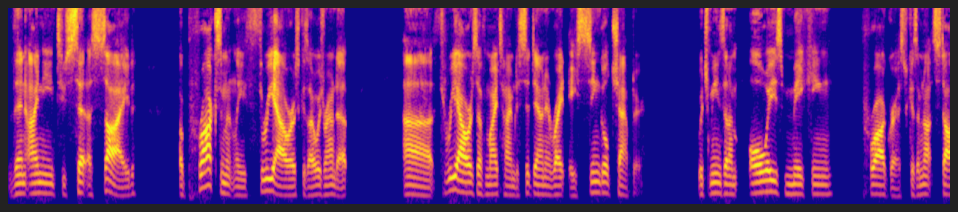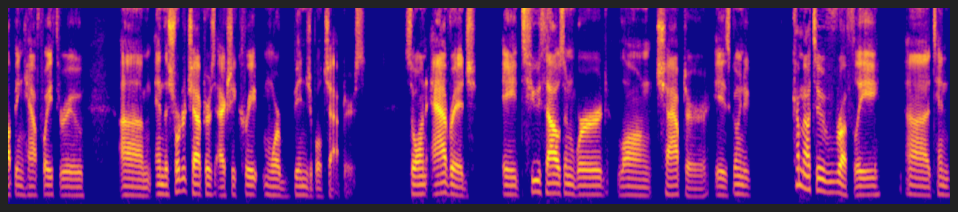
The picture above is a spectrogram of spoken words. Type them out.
then I need to set aside approximately three hours, because I always round up, uh, three hours of my time to sit down and write a single chapter, which means that I'm always making progress because I'm not stopping halfway through. Um, and the shorter chapters actually create more bingeable chapters. So, on average, a 2,000 word long chapter is going to come out to roughly uh, 10,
